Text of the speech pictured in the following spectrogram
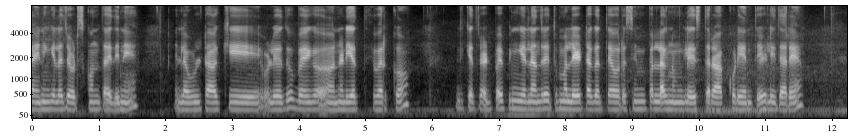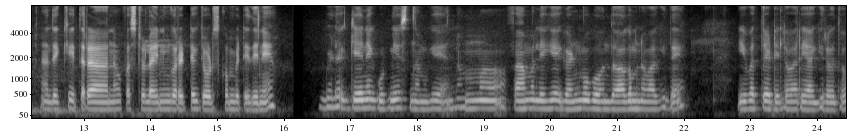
ಲೈನಿಂಗ್ ಎಲ್ಲ ಜೋಡಿಸ್ಕೊತಾ ಇದ್ದೀನಿ. ಎಲ್ಲ ಉಲ್ಟಾ ಹಾಕಿ ಹೊಳೆಯೋದು ಬೇಗ ನಡೆಯುತ್ತೆ ವರ್ಕು ಇದಕ್ಕೆ ಥ್ರೆಡ್ ಪೈಪಿಂಗ್ ಎಲ್ಲ ಅಂದರೆ ತುಂಬ ಲೇಟ್ ಆಗುತ್ತೆ. ಅವರು ಸಿಂಪಲ್ಲಾಗಿ ನಮ್ಗೆ ಲೇಸ್ ಥರ ಹಾಕ್ಕೊಡಿ ಅಂತ ಹೇಳಿದ್ದಾರೆ. ಅದಕ್ಕೆ ಈ ಥರ ನಾವು ಫಸ್ಟು ಲೈನಿಂಗ್ ರೆಟ್ಟಿಗೆ ಜೋಡಿಸ್ಕೊಂಬಿಟ್ಟಿದ್ದೀನಿ ಬೆಳಗ್ಗೆನೇ ಗುಡ್ ನ್ಯೂಸ್ ನಮಗೆ. ನಮ್ಮ ಫ್ಯಾಮಿಲಿಗೆ ಗಂಡು ಮಗು ಒಂದು ಆಗಮನವಾಗಿದೆ. ಇವತ್ತೇ ಡೆಲಿವರಿ ಆಗಿರೋದು.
